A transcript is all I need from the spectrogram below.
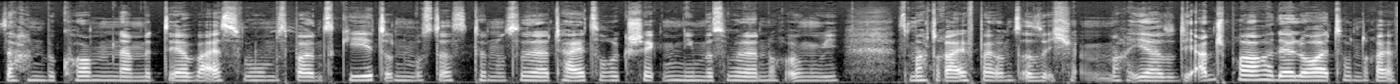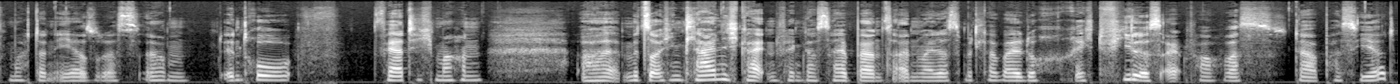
Sachen bekommen, damit der weiß, worum es bei uns geht und muss das dann uns eine Datei zurückschicken. Die müssen wir dann noch irgendwie, das macht Ralf bei uns, also ich mache eher so die Ansprache der Leute und Ralf macht dann eher so das ähm, Intro fertig machen. Äh, mit solchen Kleinigkeiten fängt das halt bei uns an, weil das mittlerweile doch recht viel ist einfach, was da passiert.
